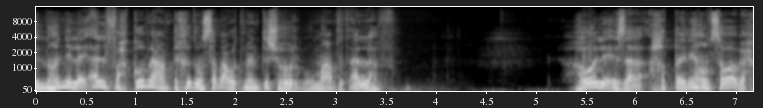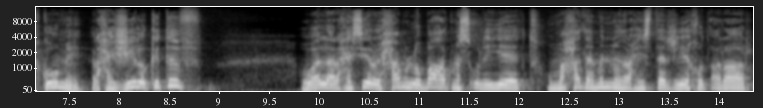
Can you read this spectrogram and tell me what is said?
إنه هن ليألفوا حكومة عم تاخذهم سبعة وثمان أشهر وما عم تتألف. هول إذا حطيناهم سوا بحكومة رح يشيلوا كتف؟ ولا رح يصيروا يحملوا بعض مسؤوليات وما حدا منهم رح يسترجي ياخد قرار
